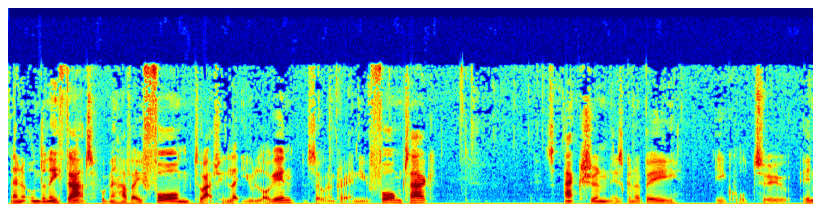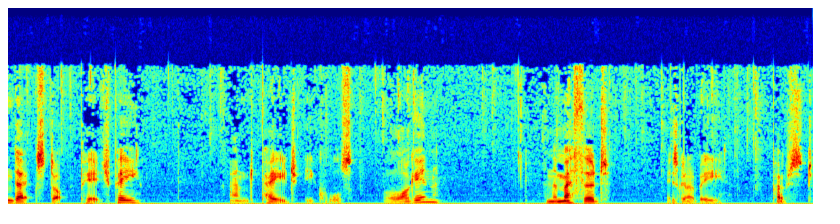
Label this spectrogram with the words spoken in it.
Then underneath that, we're going to have a form to actually let you log in. So we're going to create a new form tag. Its action is going to be equal to index.php and page equals login and the method is going to be post.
